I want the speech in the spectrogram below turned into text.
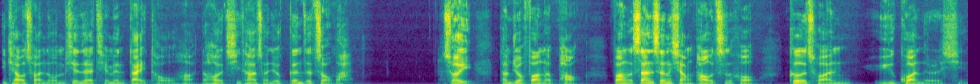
一条船，我们先在前面带头哈，然后其他船就跟着走吧。”所以他们就放了炮，放了三声响炮之后，各船鱼贯而行，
